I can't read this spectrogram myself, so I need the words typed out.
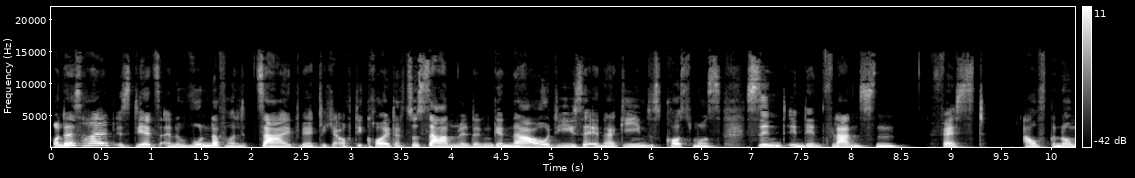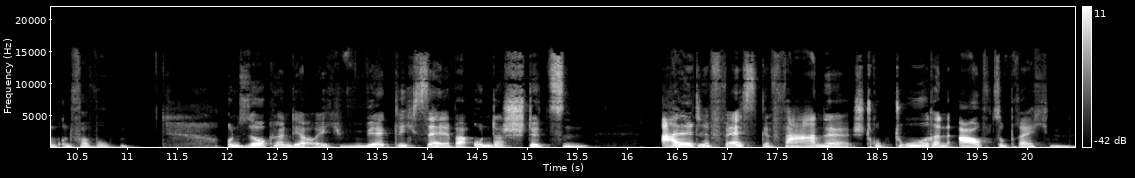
Und deshalb ist jetzt eine wundervolle Zeit, wirklich auch die Kräuter zu sammeln, denn genau diese Energien des Kosmos sind in den Pflanzen fest aufgenommen und verwoben. Und so könnt ihr euch wirklich selber unterstützen, alte, festgefahrene Strukturen aufzubrechen,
